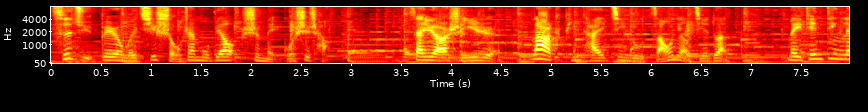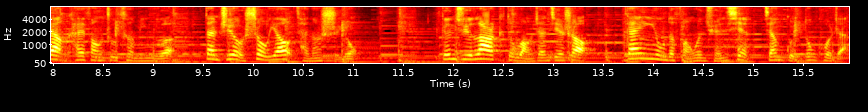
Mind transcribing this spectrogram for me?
此举被认为其首战目标是美国市场。三月二十一日，Lark 平台进入早鸟阶段，每天定量开放注册名额，但只有受邀才能使用。根据 Lark 的网站介绍，该应用的访问权限将滚动扩展。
